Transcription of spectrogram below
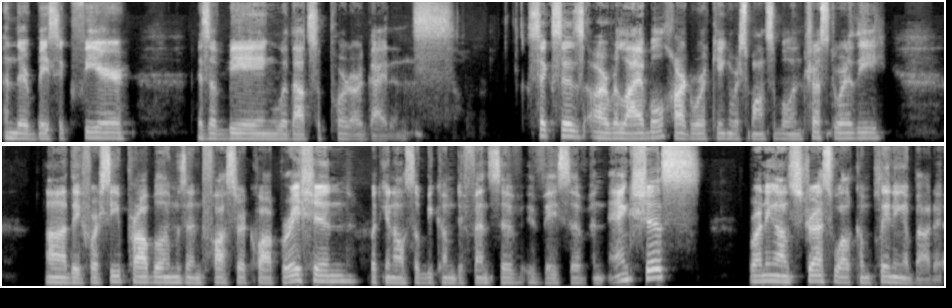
and their basic fear is of being without support or guidance. Sixes are reliable, hardworking, responsible, and trustworthy. Uh, they foresee problems and foster cooperation, but can also become defensive, evasive, and anxious, running on stress while complaining about it.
